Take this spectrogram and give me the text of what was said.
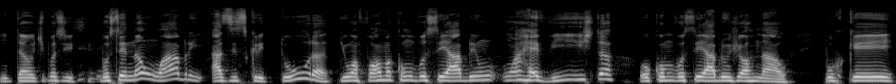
Então, tipo assim, Sim. você não abre as escrituras de uma forma como você abre um, uma revista ou como você abre um jornal. Porque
